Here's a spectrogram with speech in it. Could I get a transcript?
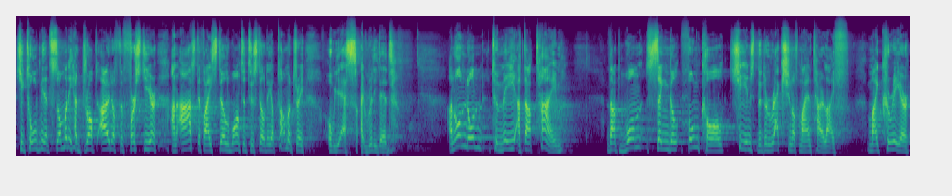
she told me that somebody had dropped out of the first year and asked if I still wanted to study optometry. Oh, yes, I really did. And unknown to me at that time, that one single phone call changed the direction of my entire life my career,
